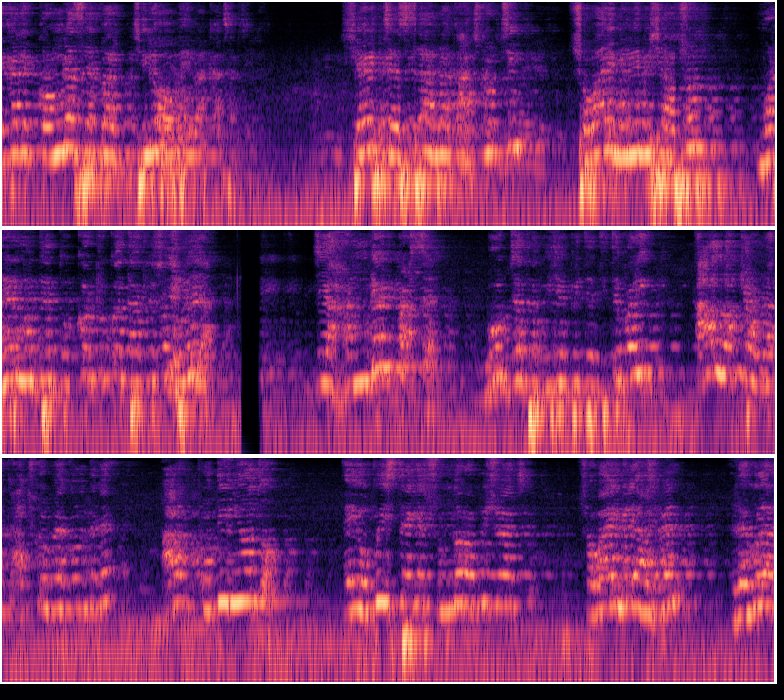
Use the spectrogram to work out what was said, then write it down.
এখানে কংগ্রেস একবার জিরো হবে এবার কাছাড় জেলা। সেই চেষ্টায় আমরা কাজ করছি। সবাই মিলেমিশে আসুন। মনের মধ্যে দুঃখ টুকু থাকলে সব ভুলে যে হান্ড্রেড পার্সেন্ট ভোট যাতে বিজেপিতে দিতে পারি, তার লক্ষ্যে আমরা কাজ করব এখন থেকে। আর প্রতিনিয়ত এই অফিস থেকে সুন্দর অফিস হয়েছে সবাই মিলে আসবেন রেগুলার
